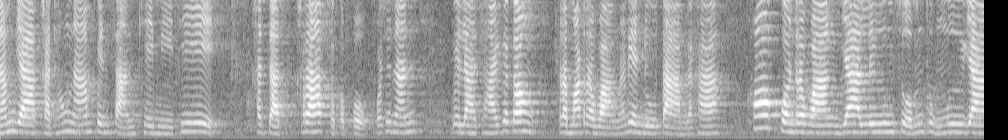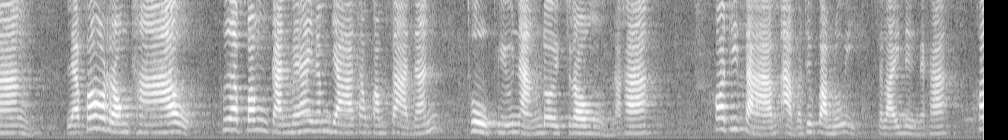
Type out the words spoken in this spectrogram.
น้ำยาขัดห้องน้ำเป็นสารเคมีที่ขจัดคราบสกปรก เพราะฉะนั้นเวลาใช้ก็ต้องระมัดระวังนักเรียนดูตามนะคะ ข้อควรระวังอย่าลืมสวมถุงมือยาง แล้วก็รองเท้า เพื่อป้องกันไม่ให้น้ำยาทำความสะอาดนั้น ถูกผิวหนังโดยตรงนะคะ ข้อที่3อ่านบันทึกความรู้อีกสไลด์หนึ่งนะคะ ข้อ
